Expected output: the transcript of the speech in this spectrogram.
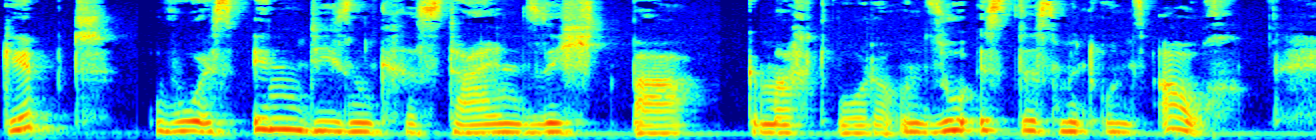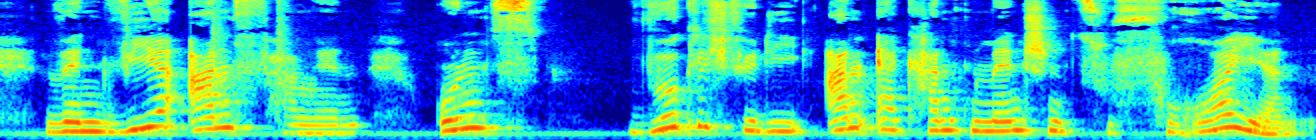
gibt, wo es in diesen Kristallen sichtbar gemacht wurde. Und so ist es mit uns auch. Wenn wir anfangen, uns wirklich für die anerkannten Menschen zu freuen,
